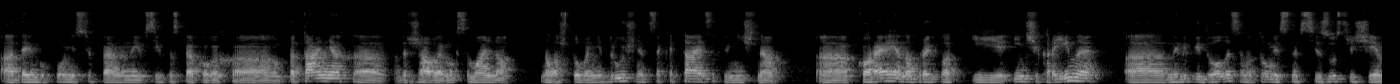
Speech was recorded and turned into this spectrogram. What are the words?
е, де він був повністю впевнений в всіх безпекових е, питаннях. Е, Держави максимально налаштовані дружньо. Це Китай, це Північна е, Корея, наприклад, і інші країни е, не відвідувалися. Натомість на всі зустрічі.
